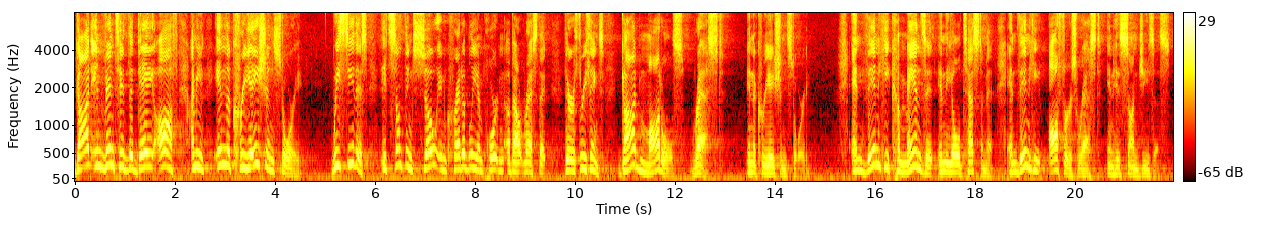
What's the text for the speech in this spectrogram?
God invented the day off. I mean, in the creation story, we see this. It's something so incredibly important about rest that there are three things. God models rest in the creation story. And then he commands it in the Old Testament. And then he offers rest in his son Jesus.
